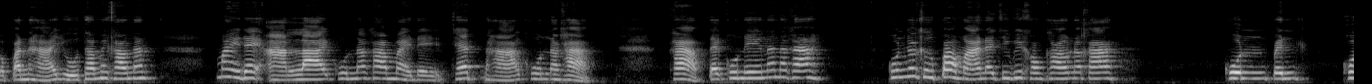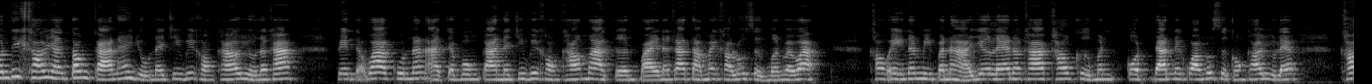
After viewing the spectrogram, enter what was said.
กับปัญหาอยู่ทำให้เขานั้น ไม่ได้อ่านไลน์คุณนะคะ ไม่ได้แชทหาคุณนะคะค่ะ แต่คุณเองนั่นนะคะ คุณก็คือเป้าหมายในชีวิตของเขานะคะ คุณเป็นคนที่เขายังต้องการให้อยู่ในชีวิตของเขาอยู่นะคะ เพียงแต่ว่าคุณนั้นอาจจะบงการในชีวิตของเขามากเกินไปนะคะทำให้เขารู้สึกเหมือนแบบว่า เขาเองนั้นมีปัญหาเยอะแล้วนะคะ เขาคือมันกดดันในความรู้สึกของเขาอยู่แล้ว เขา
